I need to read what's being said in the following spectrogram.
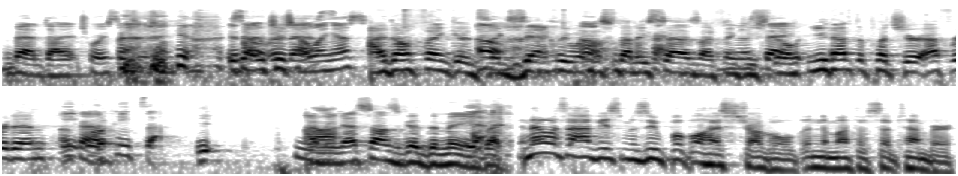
bad diet choices or something? is, is, that, what you're telling us? I don't think it's oh. exactly what oh, the study okay. says. I think you say. still you have to put your effort in. Eat more pizza. I mean, that sounds good to me. But and now it's obvious Mizzou football has struggled in the month of September.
